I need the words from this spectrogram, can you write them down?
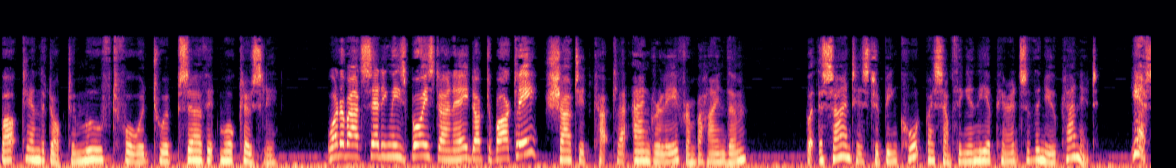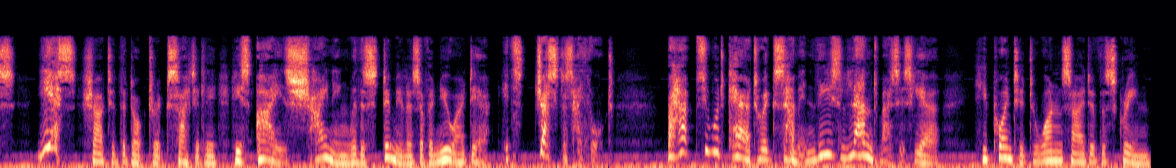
Barclay and the doctor moved forward to observe it more closely. What about setting these boys down, eh, Dr. Barclay? shouted Cutler angrily from behind them. But the scientist had been caught by something in the appearance of the new planet. Yes, yes, shouted the doctor excitedly, his eyes shining with the stimulus of a new idea. It's just as I thought. Perhaps you would care to examine these land masses here. He pointed to one side of the screen.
